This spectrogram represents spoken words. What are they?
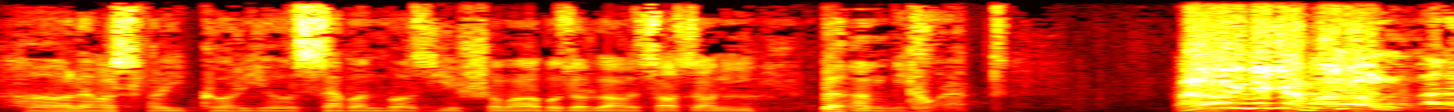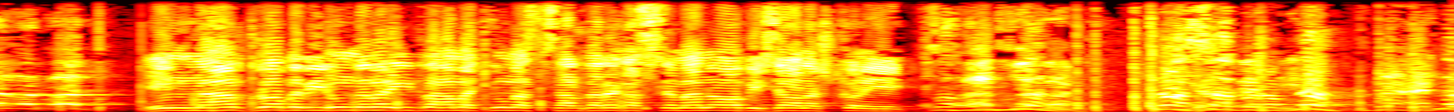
حالم از فریبکاری و زبانبازی شما بزرگان ساسانی به هم می‌خورد. آی نگهبانان! بله این مرد را به بیرون ببرید و همکنون از سردر قصر من آویزانش کنید. نه نه سرورم نه نه.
